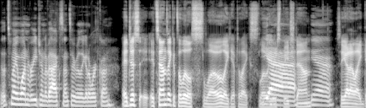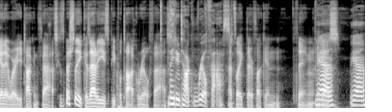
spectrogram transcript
That's my one region of accents I really gotta work on. It just it sounds like it's a little slow. Like you have to like slow your speech down. Yeah, So you gotta like get it where you're talking fast, especially because out east people talk real fast. they do talk real fast. That's like their fucking thing. I Yeah. guess yeah.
